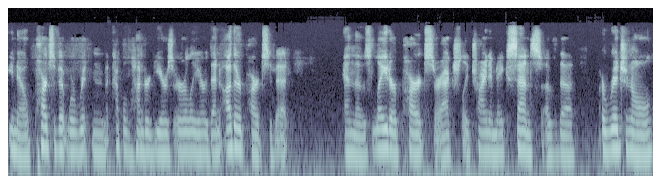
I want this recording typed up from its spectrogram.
you know, parts of it were written a couple hundred years earlier than other parts of it. And those later parts are actually trying to make sense of the original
